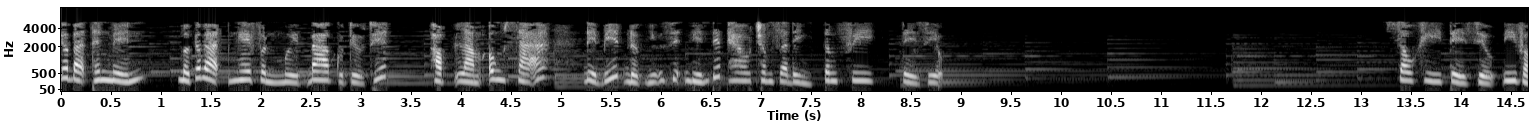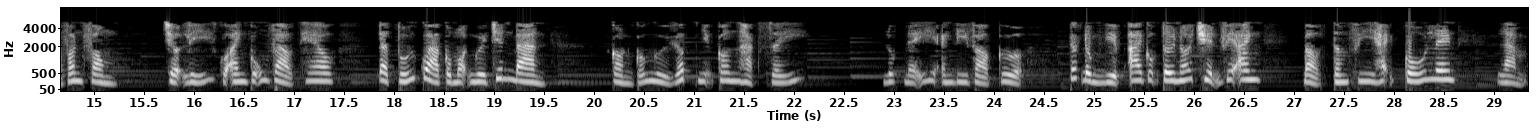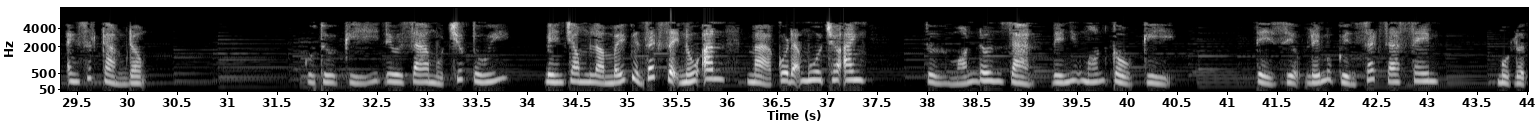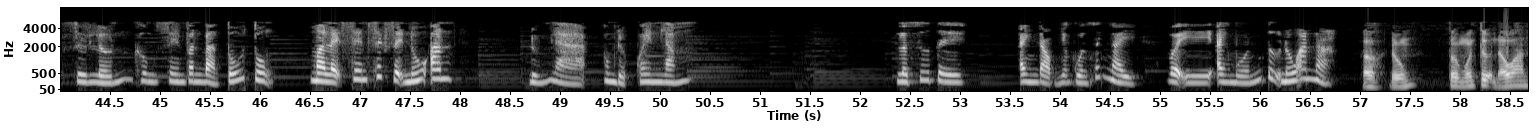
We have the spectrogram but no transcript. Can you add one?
Các bạn thân mến, mời các bạn nghe phần 13 của tiểu thuyết Học làm ông xã để biết được những diễn biến tiếp theo trong gia đình Tâm Phi, Tề Diệu. Sau khi Tề Diệu đi vào văn phòng, trợ lý của anh cũng vào theo, đặt túi quà của mọi người trên bàn, còn có người gấp những con hạt giấy. Lúc nãy anh đi vào cửa, các đồng nghiệp ai cũng tới nói chuyện với anh, bảo Tâm Phi hãy cố lên, làm anh rất cảm động. Cô thư ký đưa ra một chiếc túi, bên trong là mấy quyển sách dạy nấu ăn mà cô đã mua cho anh, từ món đơn giản đến những món cầu kỳ. Tề Diệu lấy một quyển sách ra xem, một luật sư lớn không xem văn bản tố tụng mà lại xem sách dạy nấu ăn. Đúng là không được quen lắm. Luật sư Tề, anh đọc những cuốn sách này, vậy anh muốn tự nấu ăn à? Ờ, đúng, tôi muốn tự nấu ăn.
